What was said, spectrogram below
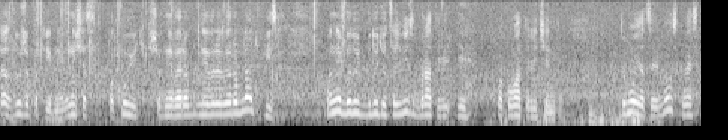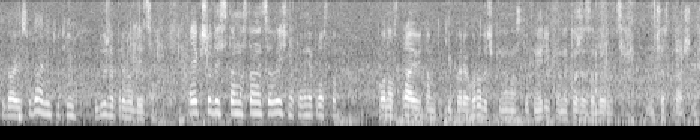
зараз дуже потрібний. Вони зараз пакують, щоб не виробляти віск, вони будуть, будуть оцей віск брати і пакувати лічинки. Тому я цей воск весь кидаю сюди, він тут їм дуже пригодиться. А якщо десь там останеться лишнє, то вони просто понастраюють там такі перегородочки на наступний рік, вони теж заберуться. Нічого страшного.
